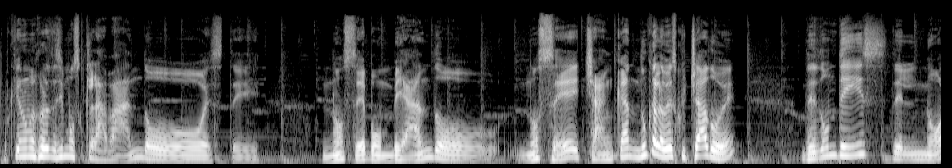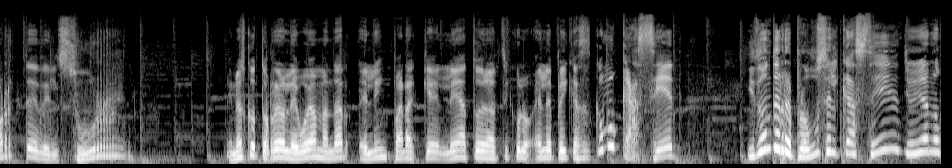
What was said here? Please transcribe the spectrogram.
¿Por qué no mejor decimos clavando o este, no sé, bombeando, no sé, chancando? Nunca lo había escuchado, ¿eh? ¿De dónde es? ¿Del norte, del sur? Y no es le voy a mandar el link para que lea todo el artículo LP y cassette. ¿Cómo cassette? ¿Y dónde reproduce el cassette? Yo ya no.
